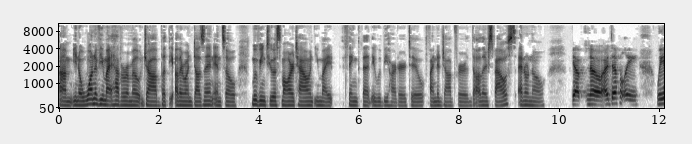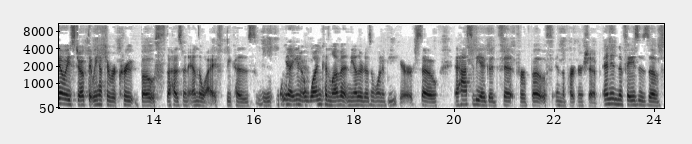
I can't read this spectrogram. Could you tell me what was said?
um, you know, one of you might have a remote job, but the other one doesn't. And so moving to a smaller town, you might think that it would be harder to find a job for the other spouse. I don't know. Yep. No, I definitely, we always joke that we have to recruit both the husband and the wife because, yeah, you know, one can love it and the other doesn't want to be here. So it has to be a good fit for both in the partnership and in the phases of,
